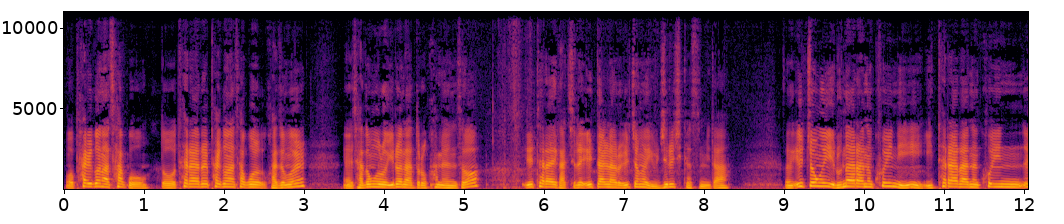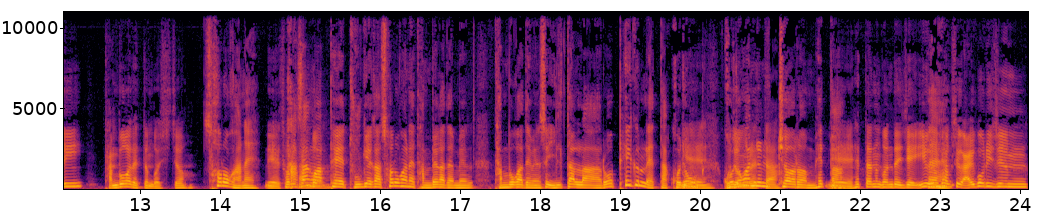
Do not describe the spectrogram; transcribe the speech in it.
뭐 팔거나 사고 또 테라를 팔거나 사고 과정을 예, 자동으로 일어나도록 하면서 1테라의 가치를 1달러로 일정하게 유지를 시켰습니다. 일종의 루나라는 코인이 이 테라라는 코인의 담보가 됐던 것이죠. 서로 간에 네, 서로 가상화폐 두 개가 서로 간에 담배가 되면 담보가 되면서 1달러로 peg를 했다. 고정 예, 고정 고정을 했다. 환율처럼 했다. 예, 했다는 건데 이제 이 네. 방식 알고리즘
